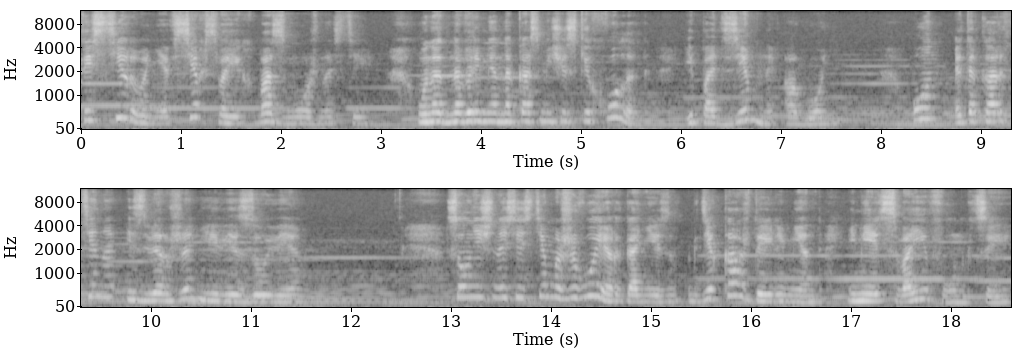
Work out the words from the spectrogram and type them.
тестирование всех своих возможностей. Он одновременно космический холод и подземный огонь. Он – это картина извержения Везувия. Солнечная система – живой организм, где каждый элемент имеет свои функции.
